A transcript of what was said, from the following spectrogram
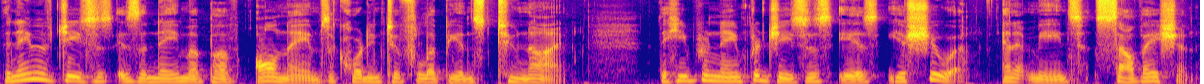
The name of Jesus is the name above all names, according to Philippians 2 9. The Hebrew name for Jesus is Yeshua, and it means salvation.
